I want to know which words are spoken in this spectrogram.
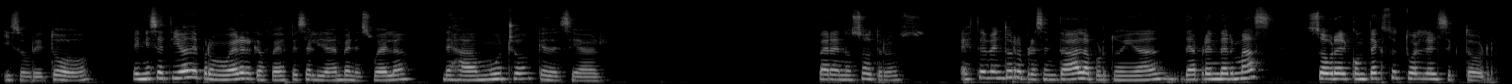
y, sobre todo, la iniciativa de promover el café de especialidad en Venezuela dejaba mucho que desear. Para nosotros, este evento representaba la oportunidad de aprender más sobre el contexto actual del sector.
